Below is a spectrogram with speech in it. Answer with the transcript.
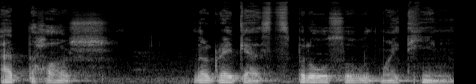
at the Hosh with our great guests, but also with my team.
